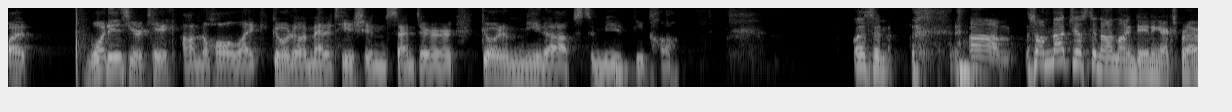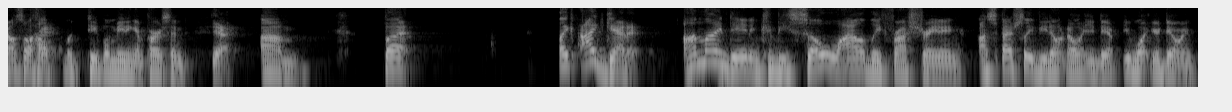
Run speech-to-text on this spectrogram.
But what is your take on the whole like go to a meditation center, go to meetups to meet people? Listen, um, so I'm not just an online dating expert. I also help Right. with people meeting in person. Yeah. Um, but like, I get it. Online dating can be so wildly frustrating, especially if you don't know what you do, what you're doing.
